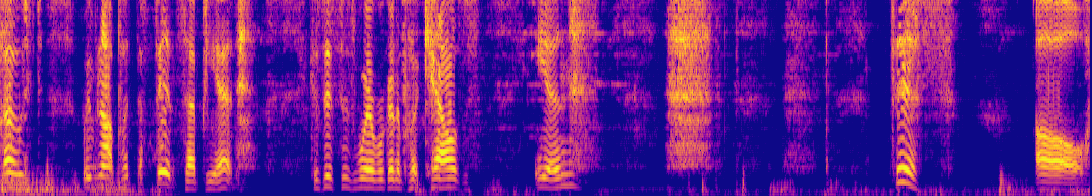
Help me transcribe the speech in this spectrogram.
post? We've not put the fence up yet, because this is where we're going to put cows in. This, all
